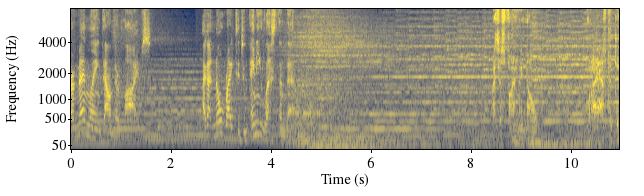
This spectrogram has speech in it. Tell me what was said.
are men laying down their lives. I got no right to do any less than them. I just finally know what I have to do.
